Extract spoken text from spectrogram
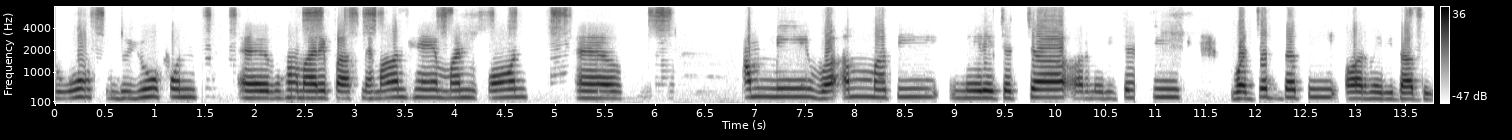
ضیوف ضیوف ہمارے پاس مہمان ہیں. من کون؟ امی و امتی میرے چچا اور میری چچی و جدتی اور میری دادی۔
